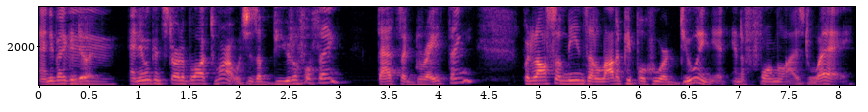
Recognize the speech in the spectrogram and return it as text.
Anybody can do it. Mm, Anyone can start a blog tomorrow, which is a beautiful thing. That's a great thing. But it also means that a lot of people who are doing it in a formalized way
